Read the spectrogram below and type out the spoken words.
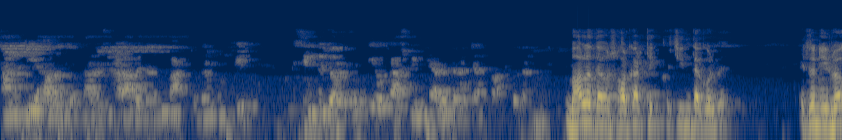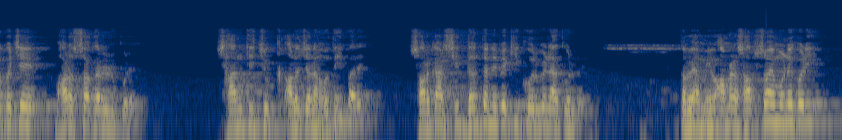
শান্তি আলো- আলোচনার আবেদন পাক প্রধানমন্ত্রী, সিন্ধু জলশক্তি ও কাশ্মীর নিয়ে আলোচনা চান পাক প্রধানমন্ত্রী। ভালো, দেখো, সরকার ঠিক চিন্তা করবে। এটা নির্ভর করছে ভারত সরকারের উপরে। শান্তি চুক আলোচনা হতেই পারে। সরকার সিদ্ধান্ত নেবে কি করবে, না করবে। তবে আমি, আমরা সবসময় মনে করি,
